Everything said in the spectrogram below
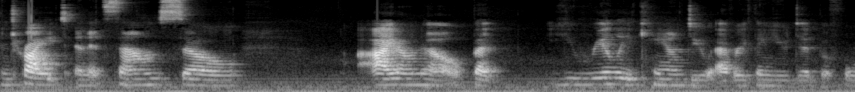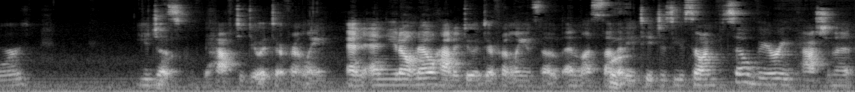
contrite and it sounds so i don't know but you really can do everything you did before you just have to do it differently and and you don't know how to do it differently so unless somebody Right. teaches you so i'm so very passionate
